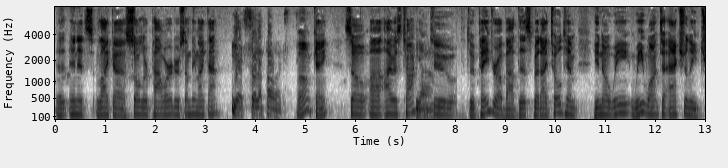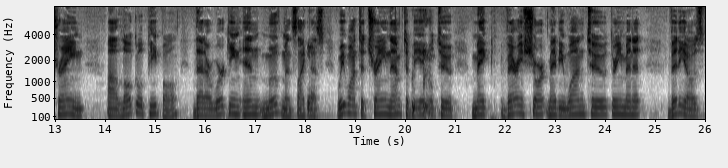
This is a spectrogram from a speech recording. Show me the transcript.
and it's like a solar powered or something like that? Yes, solar powered. Okay. So uh, I was talking Yeah. to to Pedro about this, but I told him, you know, we we want to actually train uh, local people that are working in movements like Yeah. this. We want to train them to be able to make very short, maybe one, two, three minute videos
